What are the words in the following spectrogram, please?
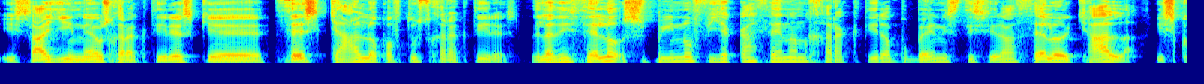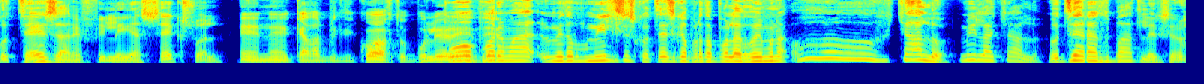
εισάγει νέους χαρακτήρες και θες κι άλλο από αυτούς του χαρακτήρες. Δηλαδή θέλω spin-off για κάθε έναν χαρακτήρα που μπαίνει στη σειρά. Θέλω κι άλλα. Η Σκοτσέζα, ρε φίλε, η asexual. Ε, ναι, καταπληκτικό αυτό. Πολύ ωραίο. Πω, πω, ρε, μα, μετά που μίλησε σκοτσέζικα πρώτα απ' όλα, εγώ ήμουνα. Ω, κι άλλο, μίλα κι άλλο. Ο Τζέραντ Μπάτλερ, ξέρω.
